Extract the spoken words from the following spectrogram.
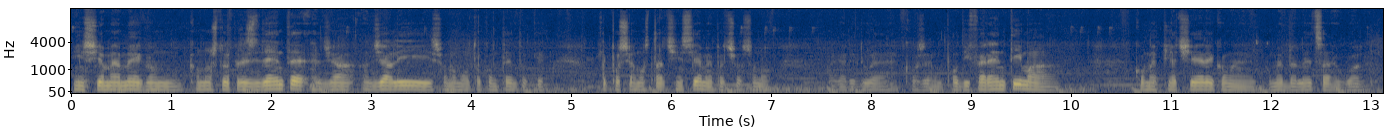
insieme a me con, con il nostro presidente e già, già, lì sono molto contento che, che possiamo starci insieme, perciò sono magari due cose un po' differenti ma come piacere, come, come bellezza è uguale.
